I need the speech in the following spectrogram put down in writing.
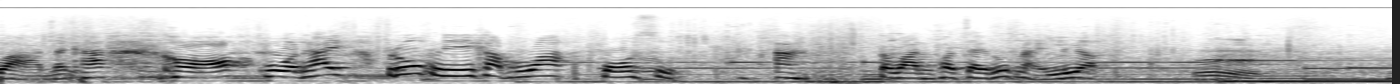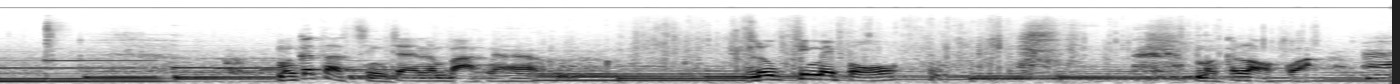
ว่านนะคะ ขอโหวตให้รูปนี้ค่ะเพราะว่าโป๊สุดอะตะวันพอใจรูปไหนเลือก อืมมันก็ตัดสินใจลำบากนะฮะรูปที่ไม่โป๊ะมันก็หลอกกว่า อ่า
